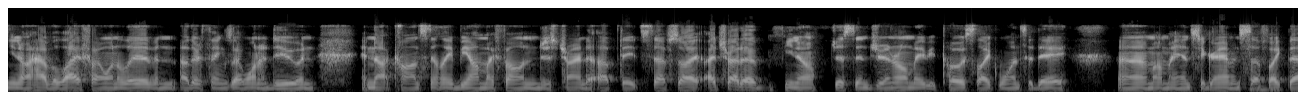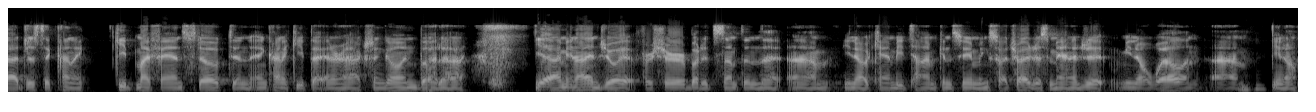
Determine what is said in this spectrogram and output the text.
you know I have a life I want to live and other things I want to do and and not constantly be on my phone and just trying to update stuff. So I, I try to you know just in general maybe post like once a day um, on my Instagram and stuff like that just to kind of keep my fans stoked and, and kind of keep that interaction going. But uh, yeah, I mean, I enjoy it for sure, but it's something that um, you know it can be time consuming. So I try to just manage it, you know, well, and um, mm-hmm. you know,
